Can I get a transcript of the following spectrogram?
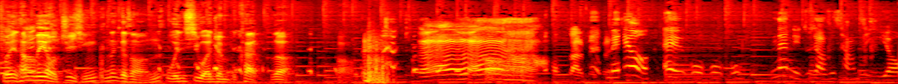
所以他们没有剧情那个什么文戏完全不看，是吧？好。没有，哎，我我我，那女主角是苍井优。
